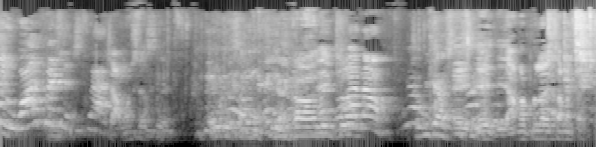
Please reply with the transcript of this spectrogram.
Only one clapping? চামচ আছে আমার চামচ আছে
